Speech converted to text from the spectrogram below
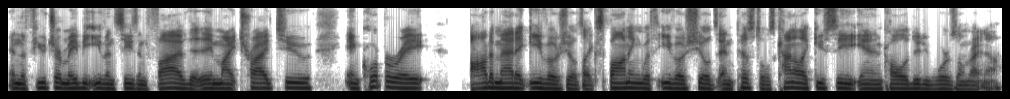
in the future, maybe even season five, that they might try to incorporate? automatic evo shields like spawning with evo shields and pistols kind of like you see in call of duty warzone right now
